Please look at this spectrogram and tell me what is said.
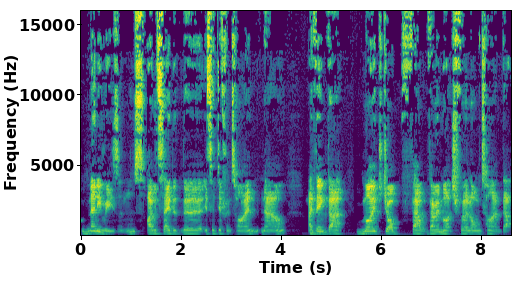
many reasons. I would say that the it's a different time now. I think that my job felt very much for a long time that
